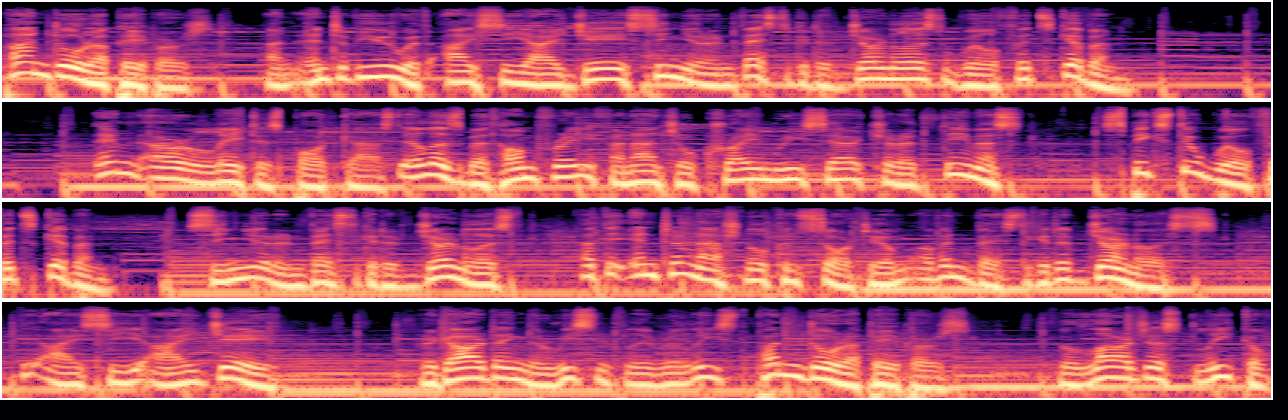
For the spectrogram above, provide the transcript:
Pandora Papers, an interview with ICIJ senior investigative journalist Will Fitzgibbon. In our latest podcast, Elizabeth Humphrey, financial crime researcher at Themis, speaks to Will Fitzgibbon, senior investigative journalist at the International Consortium of Investigative Journalists, the ICIJ, regarding the recently released Pandora Papers, the largest leak of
